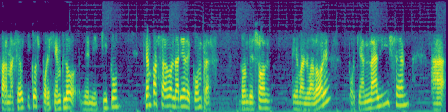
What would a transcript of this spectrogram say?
farmacéuticos, por ejemplo, de mi equipo, que han pasado al área de compras, donde son evaluadores, porque analizan a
